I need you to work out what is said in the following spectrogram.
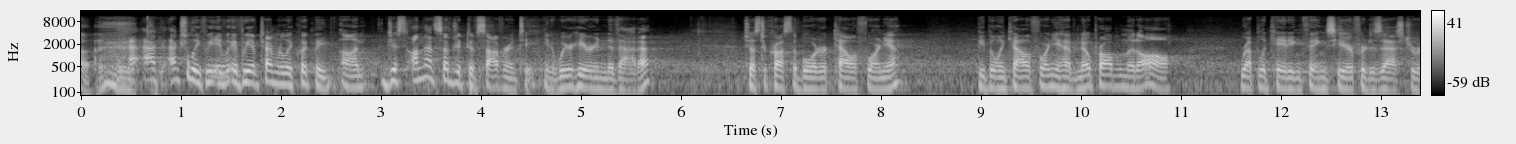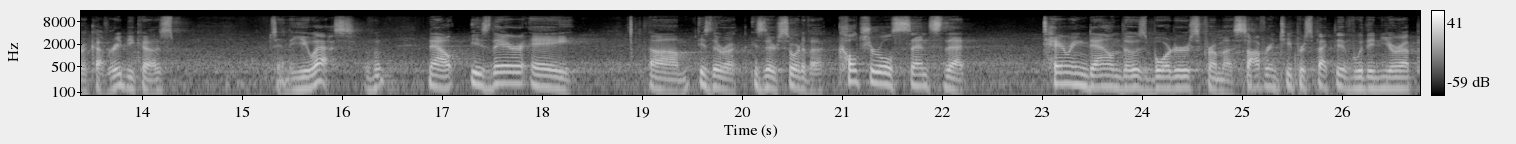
ac- Actually, if we, if we have time really quickly, on, just on that subject of sovereignty, you know, we're here in Nevada, just across the border, California. People in California have no problem at all replicating things here for disaster recovery because it's in the U.S. Now, is there a, um, is there a, is there sort of a cultural sense that tearing down those borders from a sovereignty perspective within Europe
